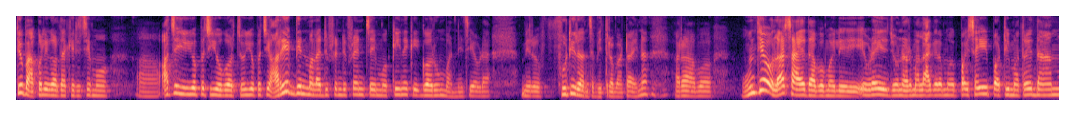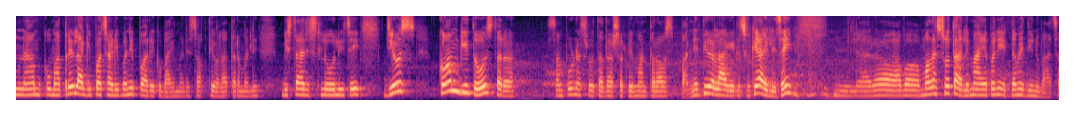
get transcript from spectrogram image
त्यो भएकोले गर्दाखेरि चाहिँ म अझै यो पछि यो गर्छु यो पछि हरेक दिन मलाई डिफ्रेन्ट डिफ्रेन्ट चाहिँ म केही न केही गरौँ भन्ने चाहिँ एउटा मेरो फुटिरहन्छ भित्रबाट होइन? र अब हुन्थ्यो होला सायद अब मैले एउटै जोनरमा लागेर म पैसैपट्टि मात्रै दाम नामको मात्रै लागि पछाडि पनि परेको भए मैले सक्थेँ होला तर मैले बिस्तारै स्लोली चाहिँ जे होस् कम गीत होस् तर सम्पूर्ण श्रोता दर्शकले मन पराओस् भन्नेतिर लागेको छु क्या अहिले चाहिँ। र अब मलाई श्रोताहरूले माया पनि एकदमै दिनुभएको छ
